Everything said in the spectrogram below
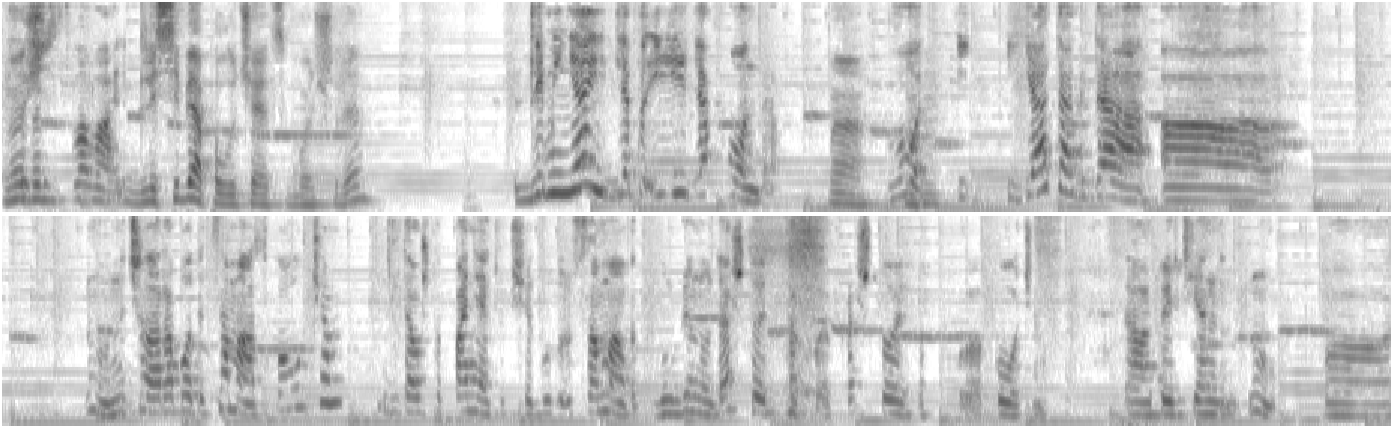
ну, существовали. для себя получается больше, да? Для меня и для, и для фонда. А, вот. Угу. И, и я тогда а, ну, начала работать сама с коучем, для того, чтобы понять вообще сама вот глубину, да, что это такое, про что это коучинг. А, то есть я ну, а,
